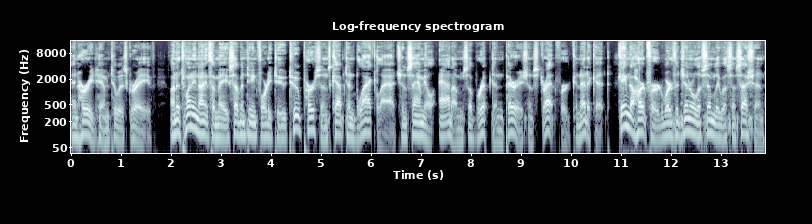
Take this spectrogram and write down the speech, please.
and hurried him to his grave. On the 29th of May, 1742, two persons, Captain Blacklatch and Samuel Adams of Ripton Parish in Stratford, Connecticut, came to Hartford where the General Assembly was in session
